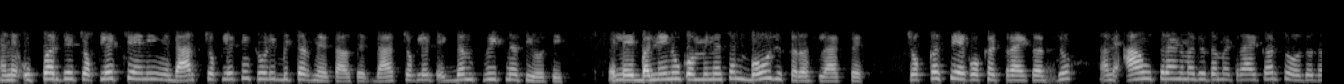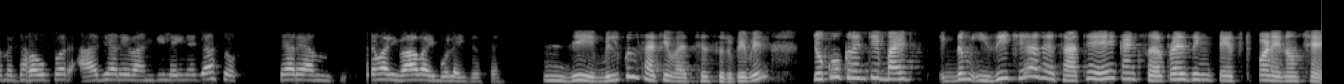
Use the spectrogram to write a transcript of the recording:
અને ઉપર જે ચોકલેટ છે એની ડાર્ક ચોકલેટની થોડી બિટરનેસ આવશે. ડાર્ક ચોકલેટ એકદમ સ્વીટ નથી હોતી. એટલે એ બંનેનું કોમ્બિનેશન બહુ જ સરસ લાગશે. ચોક્કસથી એક વખત ટ્રાય કરજો. અને આ ઉત્તરાયણમાં જો તમે ટ્રાય કરશો તો તમે ધાબા ઉપર આ જ્યારે વાનગી લઈને જાશો ત્યારે આમ તમારી વાવાઈ બોલાઈ જશે. જી બિલકુલ સાચી વાત છે સુરભીબેન. ચોકો ક્રન્ચી બાઇટ્સ એકદમ ઈઝી છે અને સાથે કંઈક સરપ્રાઇઝિંગ ટેસ્ટ પણ એનો છે.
